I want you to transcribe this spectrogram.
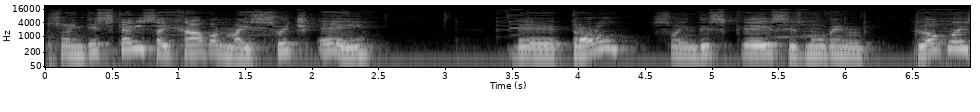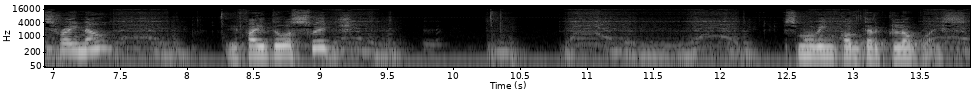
so in this case, I have on my switch A the throttle so in this case, it's moving clockwise right now. If I do a switch, it's moving counterclockwise.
